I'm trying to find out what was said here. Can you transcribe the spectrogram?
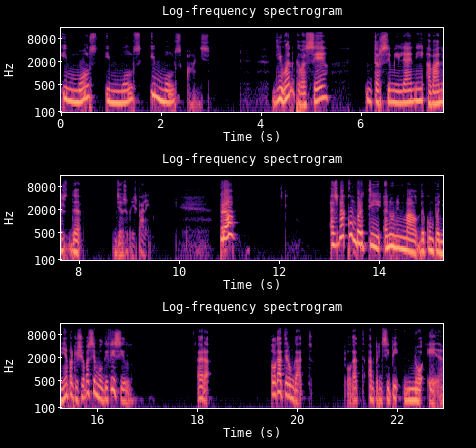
i molts i molts i molts anys. Diuen que va ser un tercer mil·lenni abans de Jesucrist. Vale. Però es va convertir en un animal de companyia perquè això va ser molt difícil. A veure, el gat era un gat. El gat, en principi, no era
